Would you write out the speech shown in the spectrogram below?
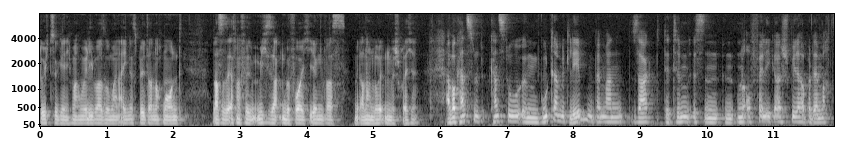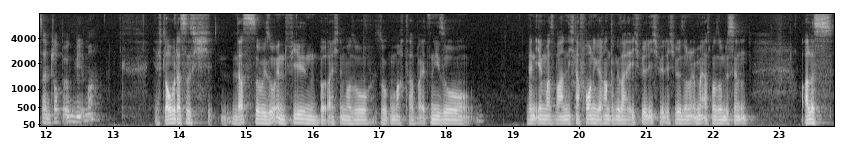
durchzugehen. Ich mache mir lieber so mein eigenes Bild dann nochmal und lasse es erstmal für mich sacken, bevor ich irgendwas mit anderen Leuten bespreche. Aber kannst du, kannst du ähm, gut damit leben, wenn man sagt, der Tim ist ein, ein unauffälliger Spieler, aber der macht seinen Job irgendwie immer? Ja, ich glaube, dass ich das sowieso in vielen Bereichen immer so, so gemacht habe. Jetzt nie so, wenn irgendwas war, nicht nach vorne gerannt und gesagt, ich will, ich will, ich will, sondern immer erstmal so ein bisschen alles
